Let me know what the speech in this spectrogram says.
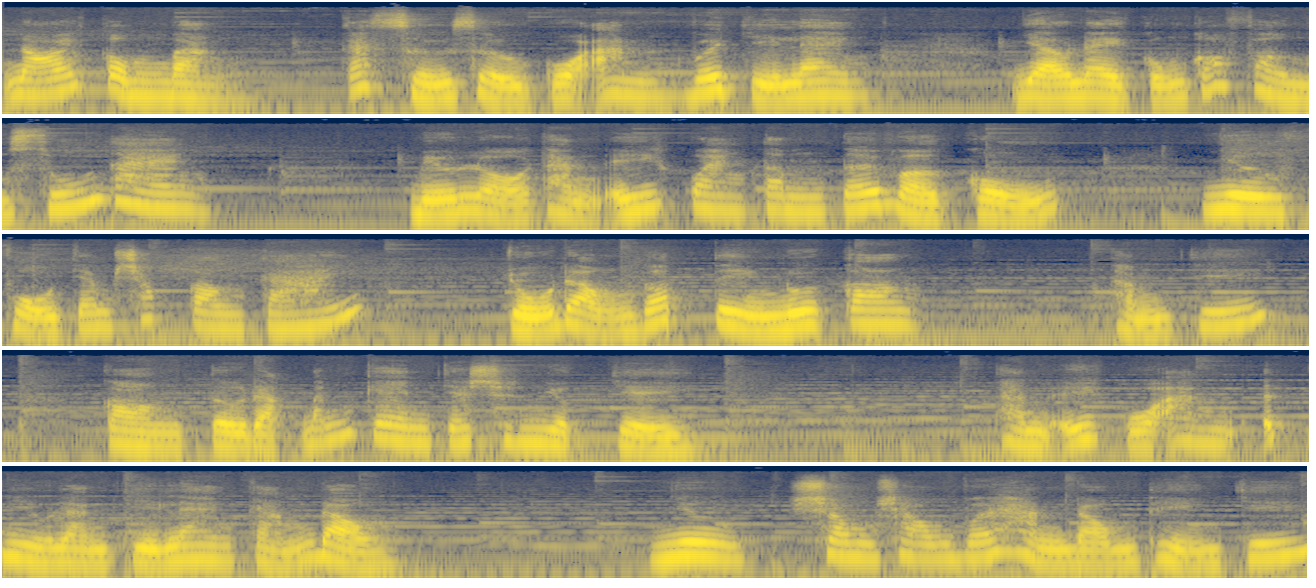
Nói công bằng, cách xử sự của anh với chị lan, dạo này cũng có phần xuống thang. Biểu lộ thành ý quan tâm tới vợ cũ, như phụ chăm sóc con cái, chủ động góp tiền nuôi con. Thậm chí còn tự đặt bánh kem cho sinh nhật chị thành ý của anh ít nhiều làm chị Lan cảm động. Nhưng song song với hành động thiện chí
